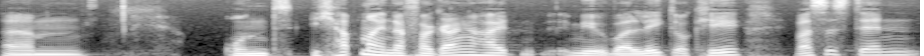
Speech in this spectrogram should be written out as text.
Ähm, und ich habe mal in der Vergangenheit mir überlegt, okay, was ist denn,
